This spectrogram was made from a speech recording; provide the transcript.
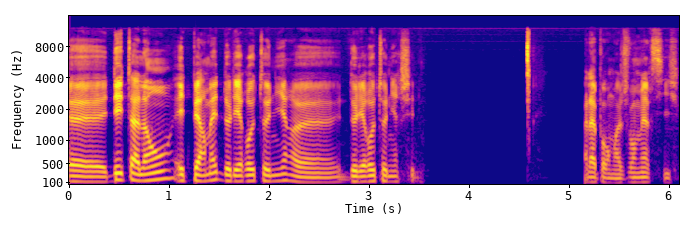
euh, des talents et de permettre de les retenir, euh, de les retenir chez nous. Voilà pour moi, je vous remercie.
